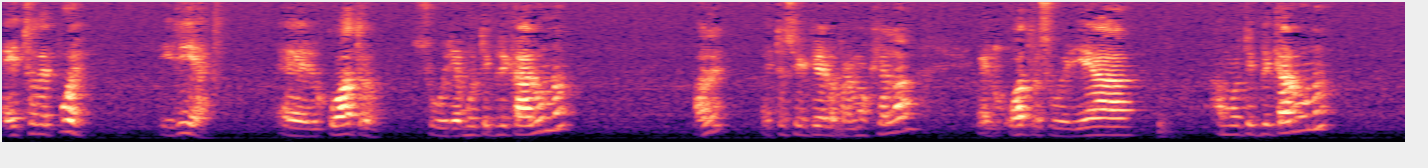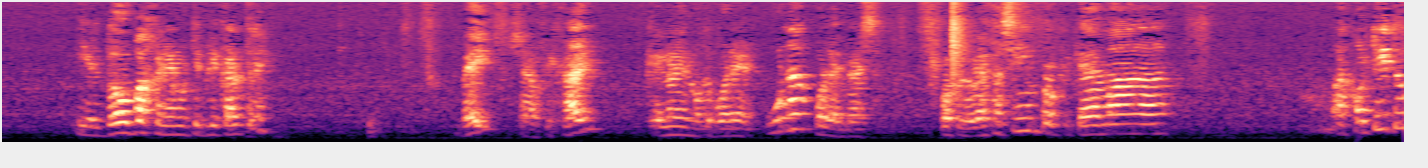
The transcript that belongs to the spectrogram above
esto después iría, el 4 subiría a multiplicar al 1, ¿vale? Esto sí que lo ponemos aquí al lado. El 4 subiría a multiplicar al 1 y el 2 bajaría a multiplicar al 3. ¿Veis? O sea, fijáis que es lo mismo que poner una por la inversa. Pues lo voy a hacer así porque queda más, más cortito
